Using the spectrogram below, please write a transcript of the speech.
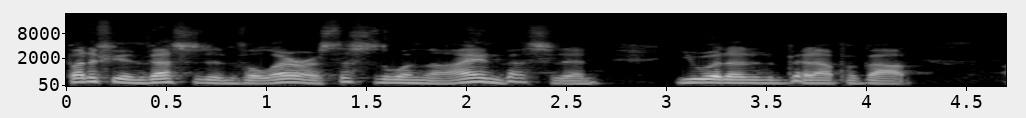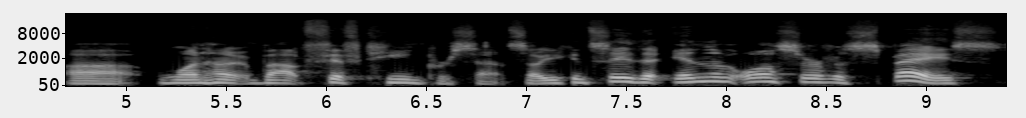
But if you invested in Valaris, this is the one that I invested in, you would have been up about uh, 100, about 15 percent. So you can see that in the oil service space,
